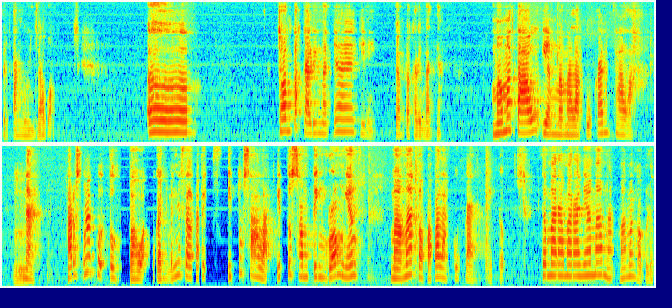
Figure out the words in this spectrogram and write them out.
bertanggung jawab. Uh, contoh kalimatnya gini, contoh kalimatnya. Mama tahu yang mama lakukan salah. Hmm. Nah, harus ngaku tuh bahwa bukan cuma nyesel tapi itu salah, itu something wrong yang mama atau papa lakukan gitu. Semarah-marahnya mama, mama nggak boleh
